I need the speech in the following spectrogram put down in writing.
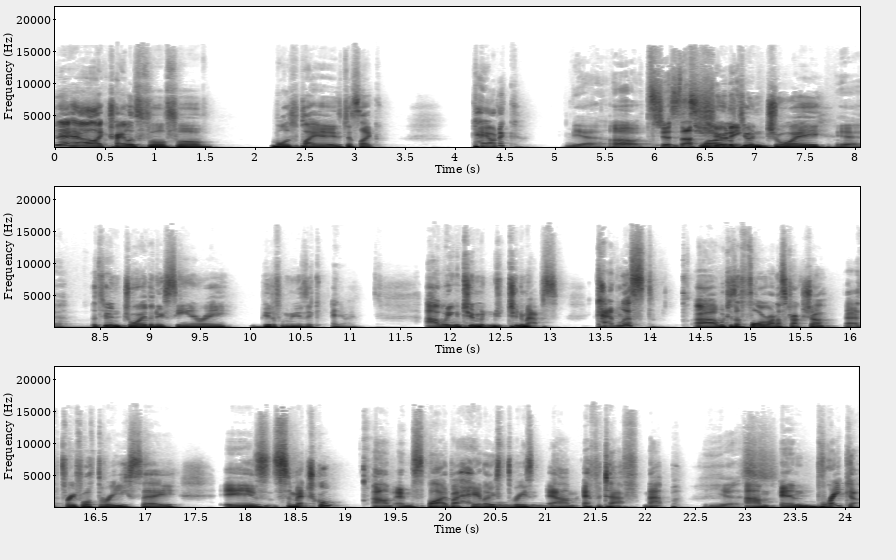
you know how like trailers for for multiplayer is just like chaotic. yeah. Oh, it's just us Slow, shooting. Let you enjoy yeah. Let's you enjoy the new scenery, beautiful music. Anyway, uh, we're getting two, two new maps. Catalyst, uh, which is a forerunner structure that 343 say is symmetrical um, inspired by Halo 3's um, Epitaph map. Yes. Um, and Breaker,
